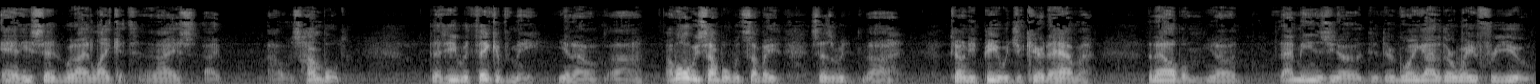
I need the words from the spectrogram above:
and he said, would I like it? And I, I, I was humbled that he would think of me. You know, uh, I'm always humbled when somebody says, would, uh, Tony P, would you care to have a, an album? You know, that means, you know, they're going out of their way for you.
